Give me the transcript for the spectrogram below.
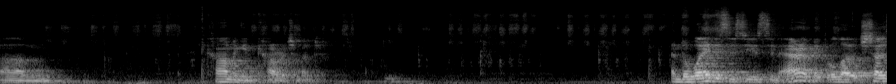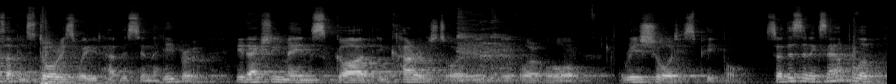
um, calming encouragement. And the way this is used in Arabic, although it shows up in stories where you'd have this in the Hebrew, it actually means God encouraged or, or, or reassured his people. So there's an example of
